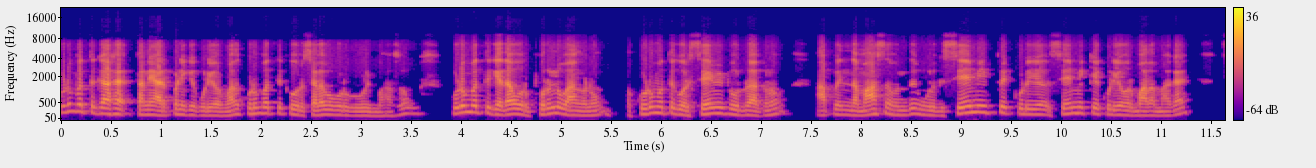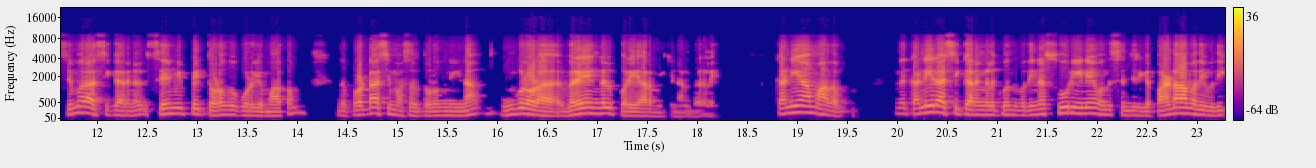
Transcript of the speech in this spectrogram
குடும்பத்துக்காக தன்னை அர்ப்பணிக்கக்கூடிய ஒரு மாதம். குடும்பத்துக்கு ஒரு செலவு கொடுக்கக்கூடிய மாதம் குடும்பத்துக்கு ஏதாவது ஒரு பொருள் வாங்கணும். குடும்பத்துக்கு ஒரு சேமிப்பு உண்டாக்கணும். அப்போ இந்த மாதம் வந்து உங்களுக்கு சேமிப்பக்கூடிய சேமிக்கக்கூடிய ஒரு மாதமாக சிம்ம ராசிக்காரங்கள் சேமிப்பை தொடங்கக்கூடிய மாதம். இந்த புரட்டாசி மாசத்துல தொடங்குனீங்கன்னா, உங்களோட விரயங்கள் குறைய ஆரம்பிக்கும் நண்பர்களே. கன்னியா மாதம். இந்த கன்னி ராசிக்காரங்களுக்கு வந்து பார்த்தீங்கன்னா, சூரியனே வந்து செஞ்சிருக்க பன்னெண்டாம் அதிபதி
